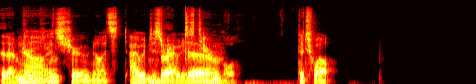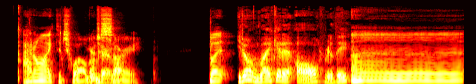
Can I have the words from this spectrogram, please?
that I'm no, drinking. it's true. No, it's I would describe But, it as um, terrible. The 12. I don't like the 12. You're I'm terrible. sorry. But You don't like it at all, really? uh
